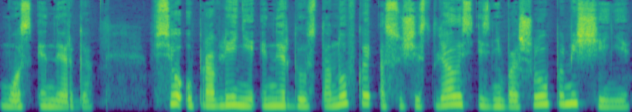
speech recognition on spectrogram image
Мосэнерго. Все управление энергоустановкой осуществлялось из небольшого помещения,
